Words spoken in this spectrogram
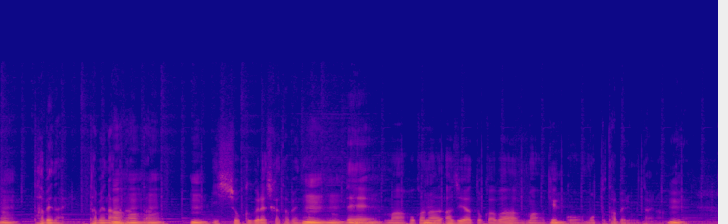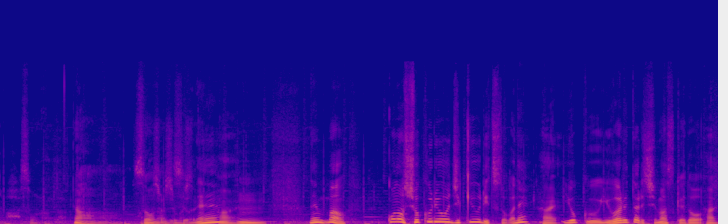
うん。食べない。食べなくなった、うんうんうん一食ぐらいしか食べないうんうんので、うんうん。まあ他のアジアとかは、まあ結構もっと食べるみたいなんで、うん。ああそうなんだ。ああそうなんですよね。ね。はい。うん。ねまあ、この食料自給率とかねはい。よく言われたりしますけど、はい。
